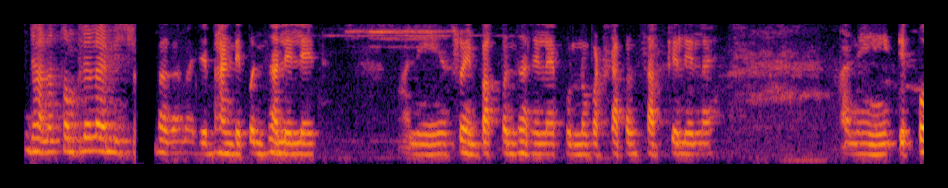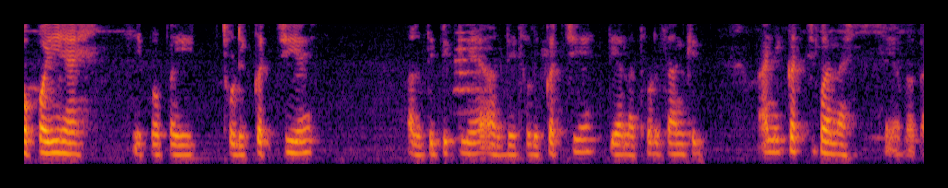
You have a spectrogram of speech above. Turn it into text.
झालं संपलेलं आहे मिश्रण. बघा माझे भांडे पण झालेले आहेत. आणि स्वयंपाक पण झालेला आहे. पूर्ण वट्टा पण साफ केलेला आहे. आणि ते पपई आहे. ही पपई थोडी कच्ची आहे. अर्धी पिकली आहे अर्धी थोडी कच्ची आहे. त्याला थोडंसं आणखी आणि कच्ची पण आहे. हे बघा.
